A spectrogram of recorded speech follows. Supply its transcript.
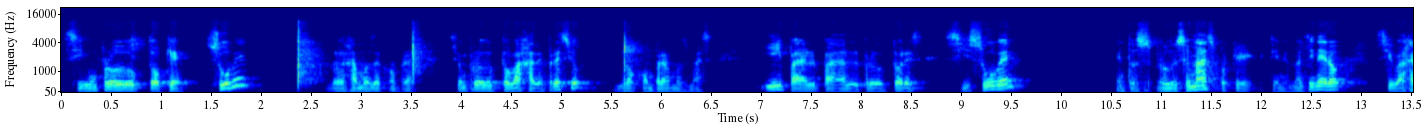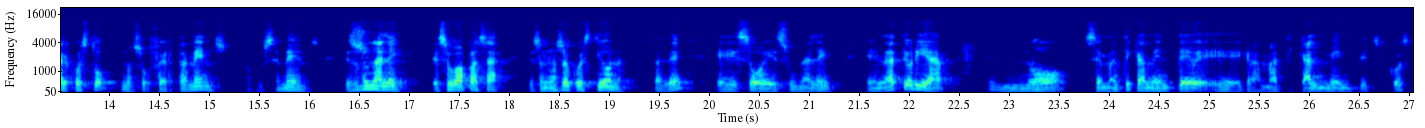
si un producto, ¿qué? Sube, lo dejamos de comprar. Si un producto baja de precio, lo compramos más. Y para el, para el productor es, si sube, entonces produce más porque tiene más dinero. Si baja el costo, nos oferta menos, produce menos. Eso es una ley, eso va a pasar, eso no se cuestiona, ¿sale? Eso es una ley. En la teoría, no semánticamente, eh, gramaticalmente, chicos,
